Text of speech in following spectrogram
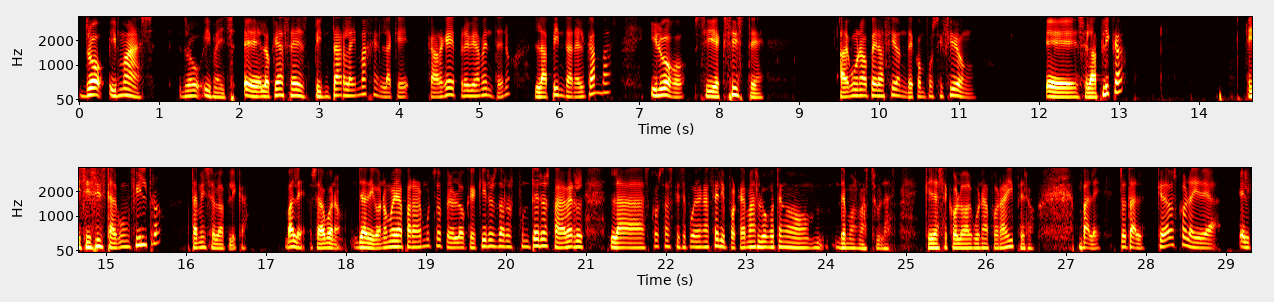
draw image, draw image, eh, lo que hace es pintar la imagen, la que cargué previamente, ¿no? La pinta en el canvas y luego, si existe alguna operación de composición, eh, se la aplica y si existe algún filtro, también se lo aplica. ¿Vale? O sea, bueno, ya digo, no me voy a parar mucho, pero lo que quiero es daros punteros para ver las cosas que se pueden hacer y porque además luego tengo demos más chulas, que ya se coló alguna por ahí, pero... Vale, total, quedaos con la idea. El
